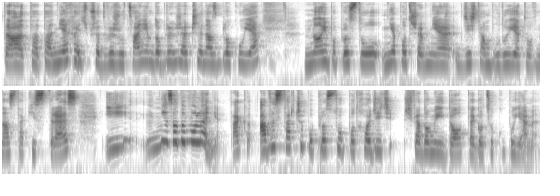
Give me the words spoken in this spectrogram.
ta, ta, ta niechęć przed wyrzucaniem dobrych rzeczy nas blokuje. No i po prostu niepotrzebnie gdzieś tam buduje to w nas taki stres i niezadowolenie, tak? A wystarczy po prostu podchodzić świadomie do tego, co kupujemy.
